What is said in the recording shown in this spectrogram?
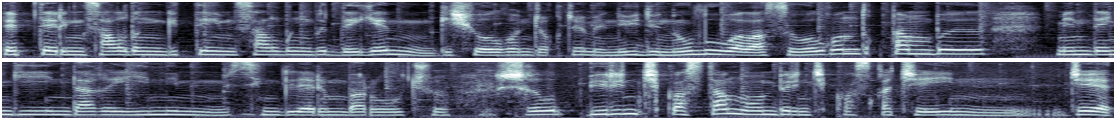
дептериңди салдыңбы китебиңди салдыңбы деген киши болгон жок же. Мен үйдүн улуу баласы болгондуктанбы менден кийин дагы иним сиңдилерим бар болчу. Ушул биринчи класстан он биринчи класска чейин же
